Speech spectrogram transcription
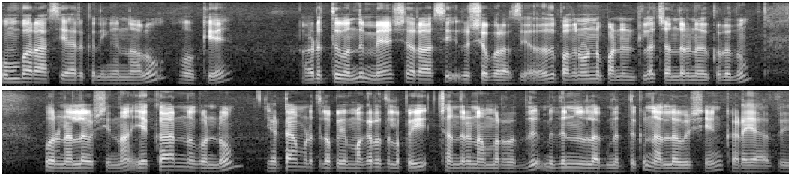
கும்ப ராசியாக இருக்கிறீங்கன்னாலும் ஓகே. அடுத்து வந்து மேஷ ராசி ரிஷப ராசி அதாவது பதினொன்று பன்னெண்டில் சந்திரன் இருக்கிறதும் ஒரு நல்ல விஷயந்தான் எக்காரணம் கொண்டும் எட்டாம் இடத்துல போய் மகரத்தில் போய் சந்திரன் அமர்றது மிதுன லக்னத்துக்கு நல்ல விஷயம் கிடையாது.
